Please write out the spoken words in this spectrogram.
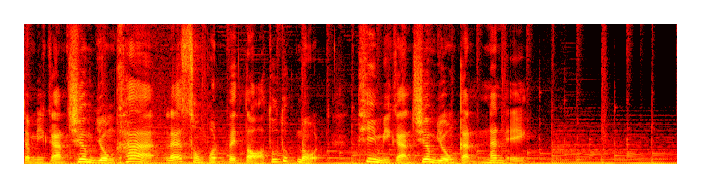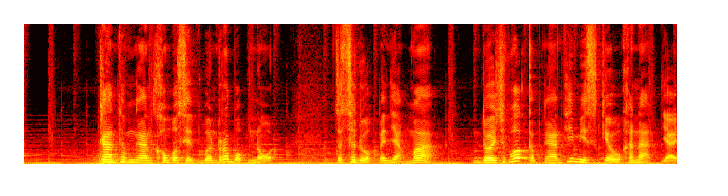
จะมีการเชื่อมโยงค่า และส่งผลไปต่อทุกๆโหนดที่มีการเชื่อมโยงกันนั่นเอง การทำงานคอมโพสิตบนระบบโหนดจะสะดวกเป็นอย่างมาก โดยเฉพาะกับงานที่มีสเกลขนาดใหญ่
